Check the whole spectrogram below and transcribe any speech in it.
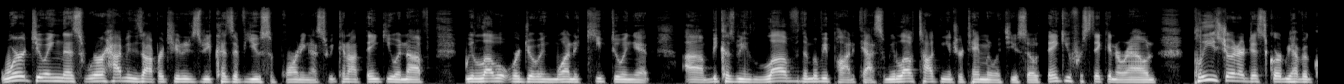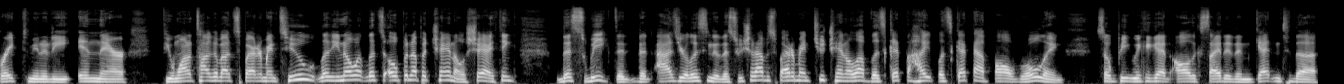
we're doing this. We're having these opportunities because of you supporting us. We cannot thank you enough. We love what we're doing. Want to keep doing it um, because we love the movie podcast and we love talking entertainment with you. So thank you for sticking around. Please join our discord. We have a great community in there if you want to talk about spider-man 2 let you know what let's open up a channel. Shay i think this week that, that as you're listening to this we should have a spider-man 2 channel up. Let's get the hype let's get that ball rolling so we we could get all excited and get into the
